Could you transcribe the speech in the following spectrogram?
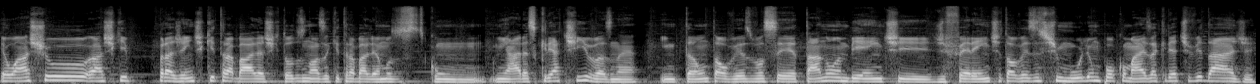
eu acho, acho que pra gente que trabalha, acho que todos nós aqui trabalhamos com em áreas criativas, né? Então, talvez você tá num ambiente diferente, talvez estimule um pouco mais a criatividade.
